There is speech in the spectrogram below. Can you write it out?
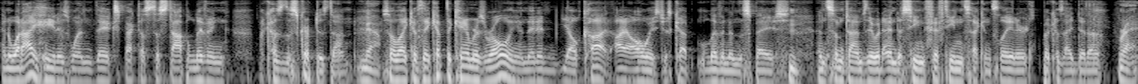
and what I hate is when they expect us to stop living because the script is done Yeah. so like if they kept the cameras rolling and they didn't yell cut I always just kept living in the space Hmm. and sometimes they would end a scene 15 seconds later because I did a Right.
